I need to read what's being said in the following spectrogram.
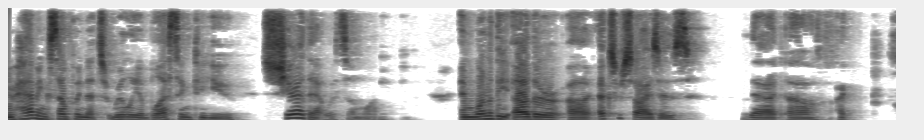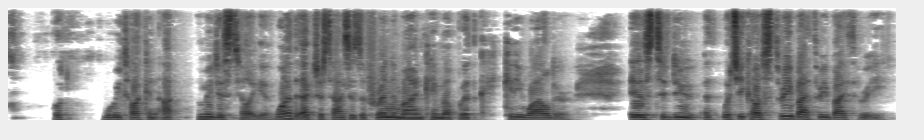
you're having something that's really a blessing to you, share that with someone. And one of the other uh, exercises that uh, I, we'll be talking, uh, let me just tell you, one of the exercises a friend of mine came up with, Kitty Wilder, is to do what she calls three by three by three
